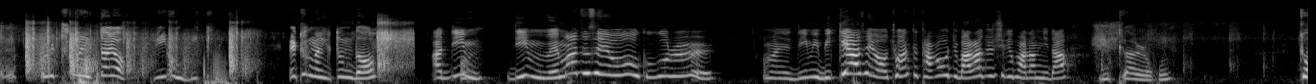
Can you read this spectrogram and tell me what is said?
일층 일층에 있다요. 이런 미키. 일층에 있던다. 아 님, 님 왜 맞으세요? 그거를. 잠깐만요. 님이 믿게 하세요. 저한테 다가오지 말아 주시기 바랍니다. 미키 하려고. 저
